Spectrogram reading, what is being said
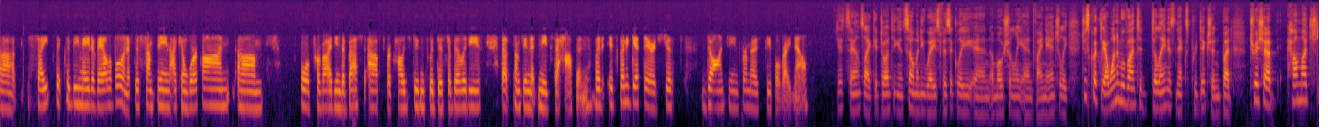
uh, sites that could be made available, and if this is something I can work on um, for providing the best apps for college students with disabilities, that's something that needs to happen. But it's going to get there. It's just daunting for most people right now. It sounds like it daunting in so many ways, physically and emotionally and financially. Just quickly, I want to move on to Delaina's next prediction, but Tricia, how much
